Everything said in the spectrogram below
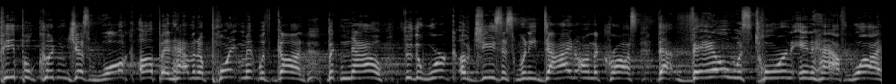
people couldn't just walk up and have an appointment with God, but now, through the work of Jesus, when He died on the cross, that veil was torn in half. Why?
